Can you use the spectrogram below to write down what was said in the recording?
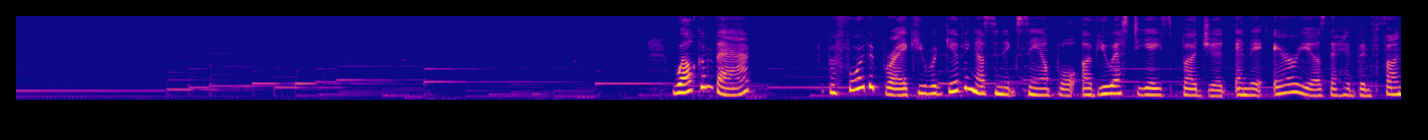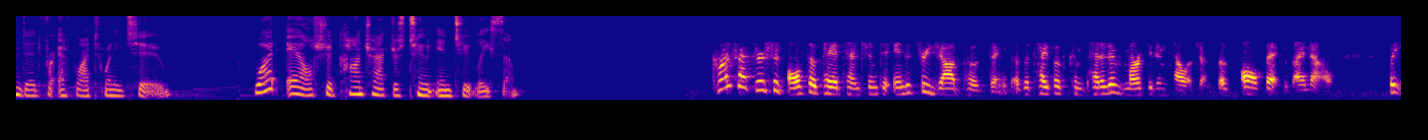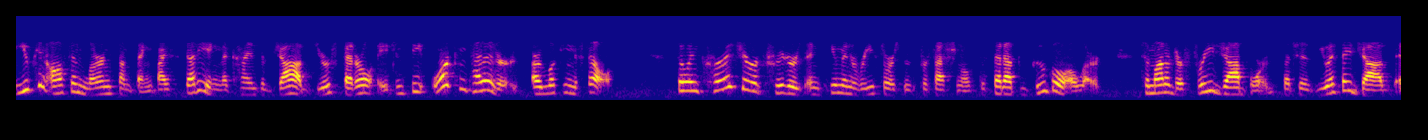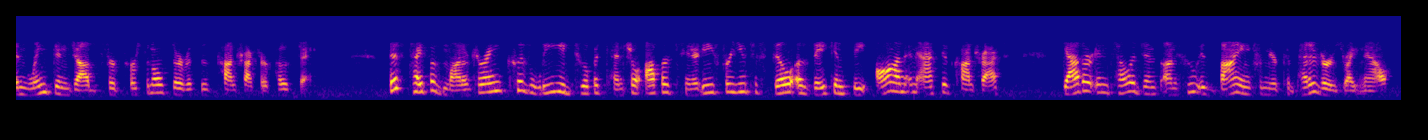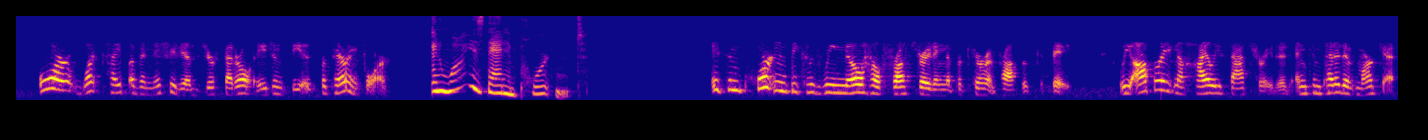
Welcome back. Before the break, you were giving us an example of USDA's budget and the areas that have been funded for FY22. What else should contractors tune into, Lisa? Contractors should also pay attention to industry job postings as a type of competitive market intelligence of all things, I know. But you can often learn something by studying the kinds of jobs your federal agency or competitors are looking to fill. So encourage your recruiters and human resources professionals to set up Google alerts to monitor free job boards such as USA Jobs and LinkedIn Jobs for personal services contractor postings. This type of monitoring could lead to a potential opportunity for you to fill a vacancy on an active contract, gather intelligence on who is buying from your competitors right now, or what type of initiatives your federal agency is preparing for. And why is that important? It's important because we know how frustrating the procurement process can be. We operate in a highly saturated and competitive market.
